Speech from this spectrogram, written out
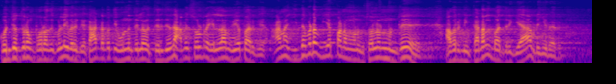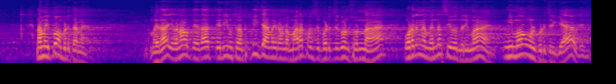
கொஞ்சம் தூரம் போகிறதுக்குள்ளே இவருக்கு காட்டை பற்றி ஒன்றும் தெரியல தெரிஞ்சது. அவன் சொல்கிற எல்லாம் வியப்பாக இருக்குது ஆனால் இதை விட வியப்பான நம்ம உனக்கு சொல்லணும்ன்ட்டு அவர் நீ கடல் பார்த்துருக்கியா? அப்படிங்கிறாரு. நம்ம இப்போ அப்படித்தானே? நம்ம ஏதாவது எவனா ஒருத்தர் ஏதாவது தெரியும் சொன்னா தீ ஜானகரோட மரப்பசு படிச்சிருக்கோம்னு சொன்னால் உடனே நம்ம என்ன செய்வோம் தெரியுமா? நீ மோகமுல் படிச்சிருக்கியா? அப்படின்னு.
